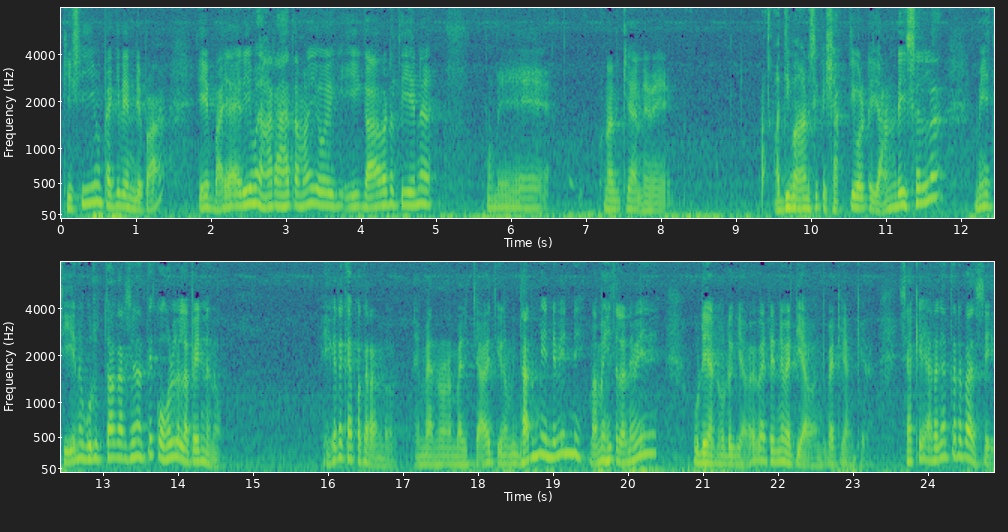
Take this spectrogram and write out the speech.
කිසියම් පැකිලෙන්න එපා. ඒ බය ඇරීම හරහා තමයි ওই ඊ ගාවට තියෙන මේ මොනවද කියන්නේ මේ අධිමානසික ශක්තිය වලට යන්න ඉස්සෙල්ලා මේ තියෙන ගුරුත්වාකර්ෂණත් එක්ක හොල්ලලා පෙන්නනවා. ඒකට කැප කරන්න ඕනේ. දැන් මරණවන මරිචාවේ තියෙන මේ ධර්මයෙන් නෙවෙන්නේ. මම හිතලා නෙවෙයිනේ. උඩ යන උඩ ගියාම වැටෙන්න වැටියාවන් වැටියන් කියලා. සැකේ අරගත්තට පස්සේ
